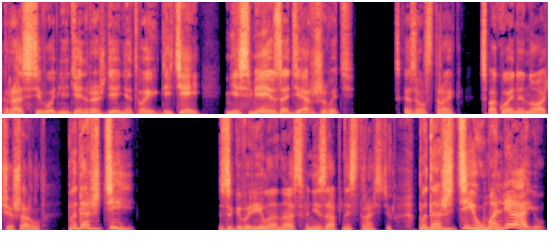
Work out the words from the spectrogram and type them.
Раз сегодня день рождения твоих детей, не смею задерживать, сказал Страйк. Спокойной ночи, Шарл. Подожди, заговорила она с внезапной страстью. Подожди, умоляю.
